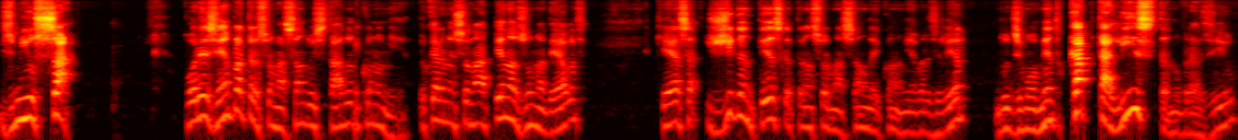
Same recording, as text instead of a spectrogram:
esmiuçar por exemplo, a transformação do Estado da economia. Eu quero mencionar apenas uma delas, que é essa gigantesca transformação da economia brasileira, do desenvolvimento capitalista no Brasil,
